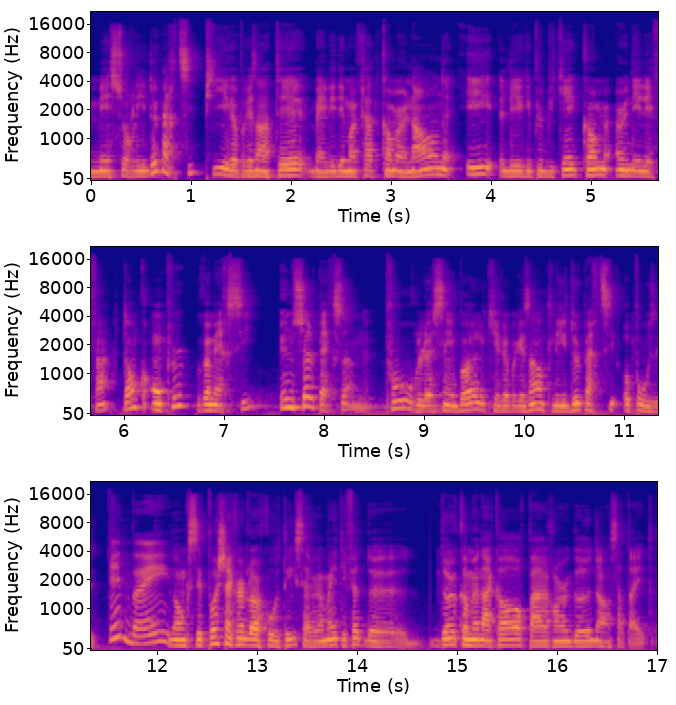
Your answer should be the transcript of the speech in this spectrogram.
mais sur les deux partis. Puis il représentait ben, les démocrates comme un âne et les républicains comme un éléphant. Donc on peut remercier une seule personne pour le symbole qui représente les deux parties opposées. Eh ben. Donc, c'est pas chacun de leur côté, ça a vraiment été fait d'un commun accord par un gars dans sa tête.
